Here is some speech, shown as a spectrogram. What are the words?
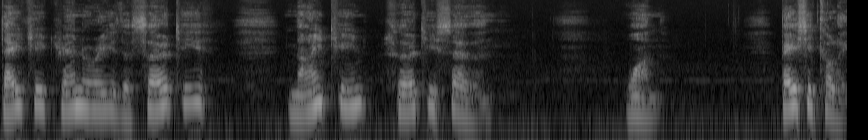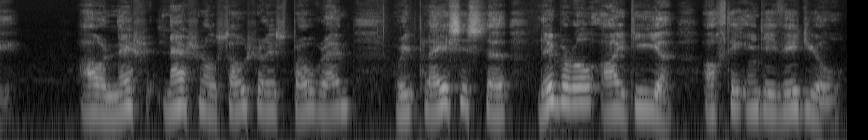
dated January the 30th, 1937. 1. Basically, our National Socialist program replaces the liberal idea of the individual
